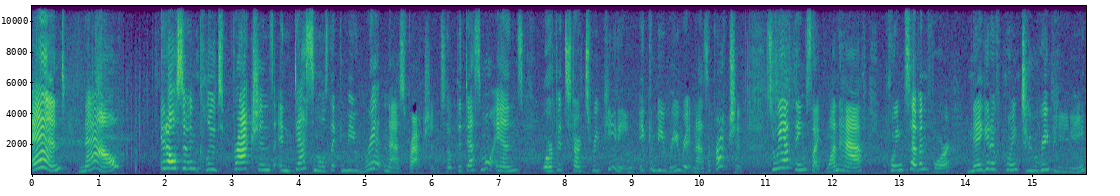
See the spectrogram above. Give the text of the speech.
and now it also includes fractions and decimals that can be written as fractions. So if the decimal ends or if it starts repeating, it can be rewritten as a fraction. So we have things like 1 half, 0.74, negative 0.2 repeating,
